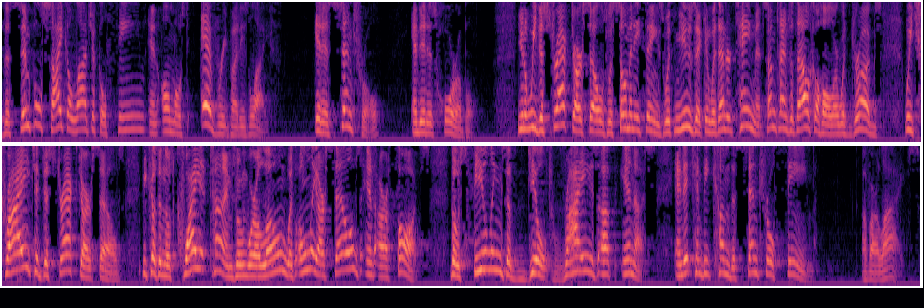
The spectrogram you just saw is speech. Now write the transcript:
the simple psychological theme in almost everybody's life. It is central and it is horrible. You know, we distract ourselves with so many things, with music and with entertainment, sometimes with alcohol or with drugs. We try to distract ourselves because in those quiet times when we're alone with only ourselves and our thoughts, those feelings of guilt rise up in us and it can become the central theme of our lives.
